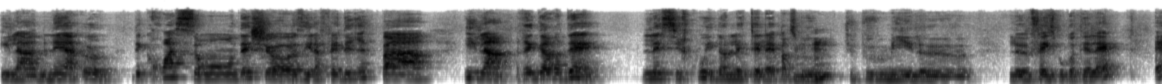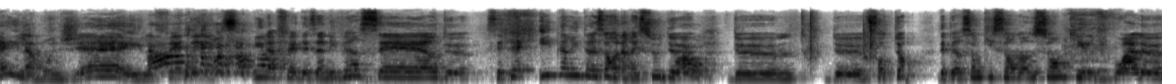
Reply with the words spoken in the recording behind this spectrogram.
il a amené à eux des croissants, des choses, il a fait des repas, il a regardé les circuits dans les télés parce que Mhm. tu peux mettre le, le Facebook au télé. Et il a mangé, et il a, Ah, fait, des, il a fait des anniversaires. De... C'était hyper intéressant. On a reçu de, Wow. de, de photos des personnes qui sont ensemble, qui voient le...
